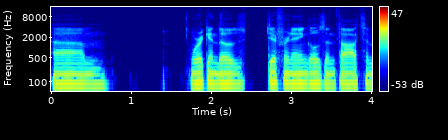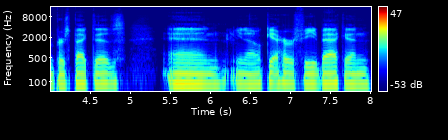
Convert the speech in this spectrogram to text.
um, work in those different angles and thoughts and perspectives and, you know, get her feedback and,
